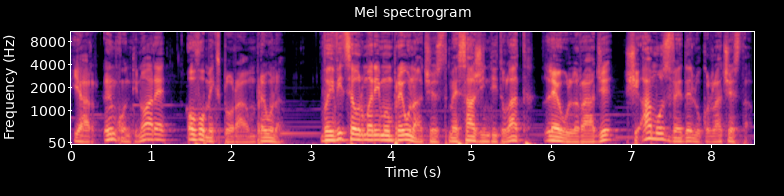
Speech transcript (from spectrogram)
iar în continuare o vom explora împreună. Vă invit să urmărim împreună acest mesaj intitulat Leul rage și Amos vede lucrul acesta.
